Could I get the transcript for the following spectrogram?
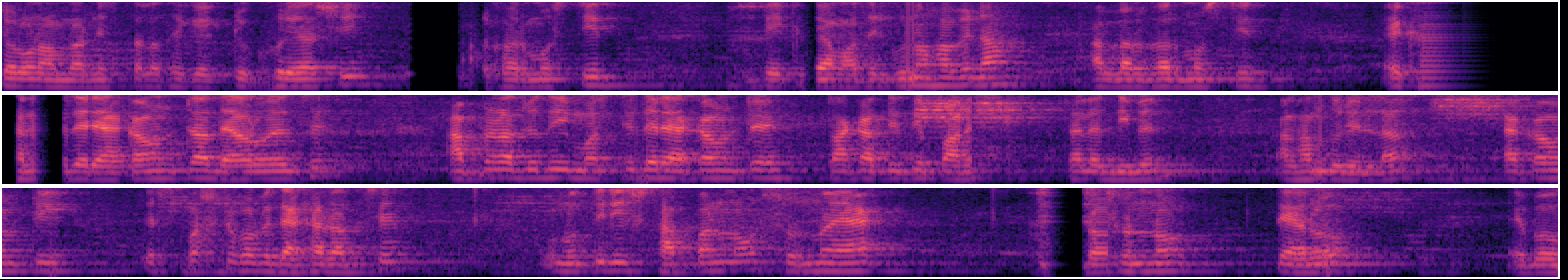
চলুন আমরা নিচতলা থেকে একটু ঘুরে আসি। ঘর মসজিদ দেখতে আমাদের গুণ হবে না। আল্লাহর ঘর মসজিদ এখানে অ্যাকাউন্টটা দেওয়া রয়েছে। আপনারা যদি মসজিদের অ্যাকাউন্টে টাকা দিতে পারেন, তাহলে দিবেন। আলহামদুলিল্লাহ, অ্যাকাউন্টটি স্পষ্টভাবে দেখা যাচ্ছে। উনত্রিশ ছাপ্পান্ন, শূন্য এক, শূন্য তেরো এবং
